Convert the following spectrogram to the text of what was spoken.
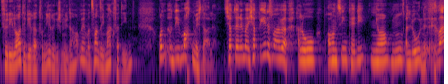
Für die Leute, die da Turniere gespielt haben, haben wir immer 20 Mark verdient. Und, und die mochten mich da alle. Ich habe dann immer, ich habe jedes Mal wieder, hallo, brauchen Sie einen Caddy? Ja, hm, hallo. Ne? War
